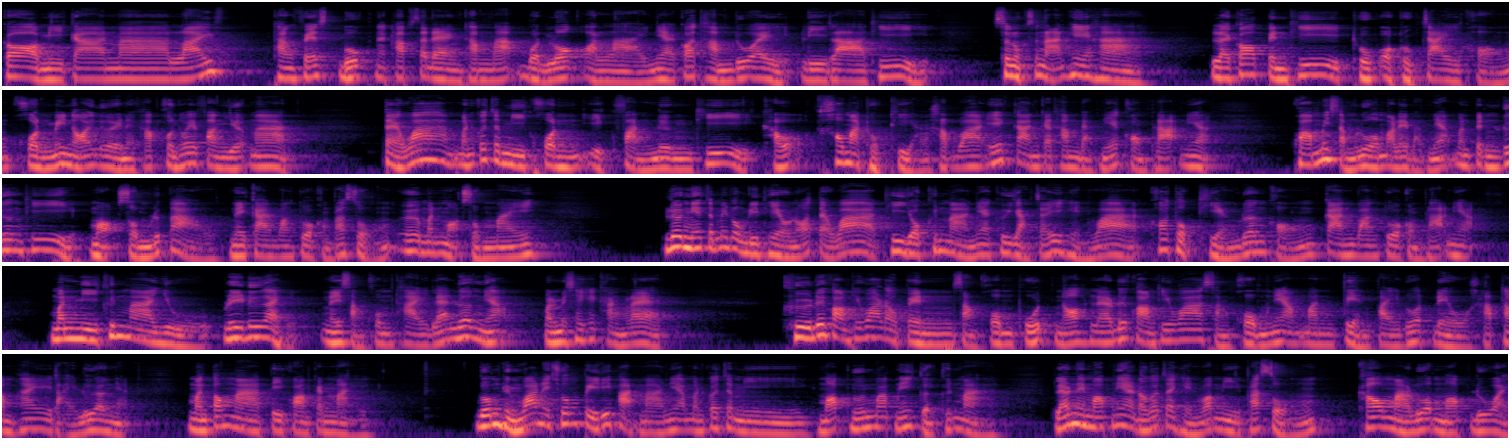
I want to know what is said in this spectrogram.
ก็มีการมาไลฟ์ ทาง Facebook นะครับแสดงธรรมะบนโลกออนไลน์เนี่ยก็ทำด้วยลีลาที่สนุกสนานเฮฮาและก็เป็นที่ถูกอกถูกใจของคนไม่น้อยเลยนะครับ คนที่ไปฟังเยอะมาก แต่ว่ามันก็จะมีคนอีกฝั่งหนึ่งที่เขาเข้ามาถกเถียงครับว่าเอ๊ะการกระทำแบบนี้ของพระเนี่ยความไม่สำรวมอะไรแบบนี้มันเป็นเรื่องที่เหมาะสมหรือเปล่า ในการวางตัวของพระสงฆ์เออมันเหมาะสมไหม เรื่องนี้จะไม่ลงดีเทลเนาะแต่ว่าที่ยกขึ้นมาเนี่ยคืออยากจะให้เห็นว่าข้อถกเถียงเรื่องของการวางตัวของพระเนี่ยมันมีขึ้นมาอยู่เรื่อยๆ ในสังคมไทยและเรื่องนี้มันไม่ใช่แค่ครั้งแรก คือด้วยความที่ว่าเราเป็นสังคมพุทธเนาะแล้วด้วยความที่ว่าสังคมเนี่ยมันเปลี่ยนไปรวดเร็วครับทำให้หลายเรื่องเนี่ยมันต้องมาตีความกันใหม่ รวมถึงว่าในช่วงปีที่ผ่านมาเนี่ยมันก็จะมีม็อบนู้นม็อบนี้เกิดขึ้นมา แล้วในม็อบเนี่ยเราก็จะเห็นว่ามีพระสงฆ์เข้ามาร่วมม็อบด้วย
